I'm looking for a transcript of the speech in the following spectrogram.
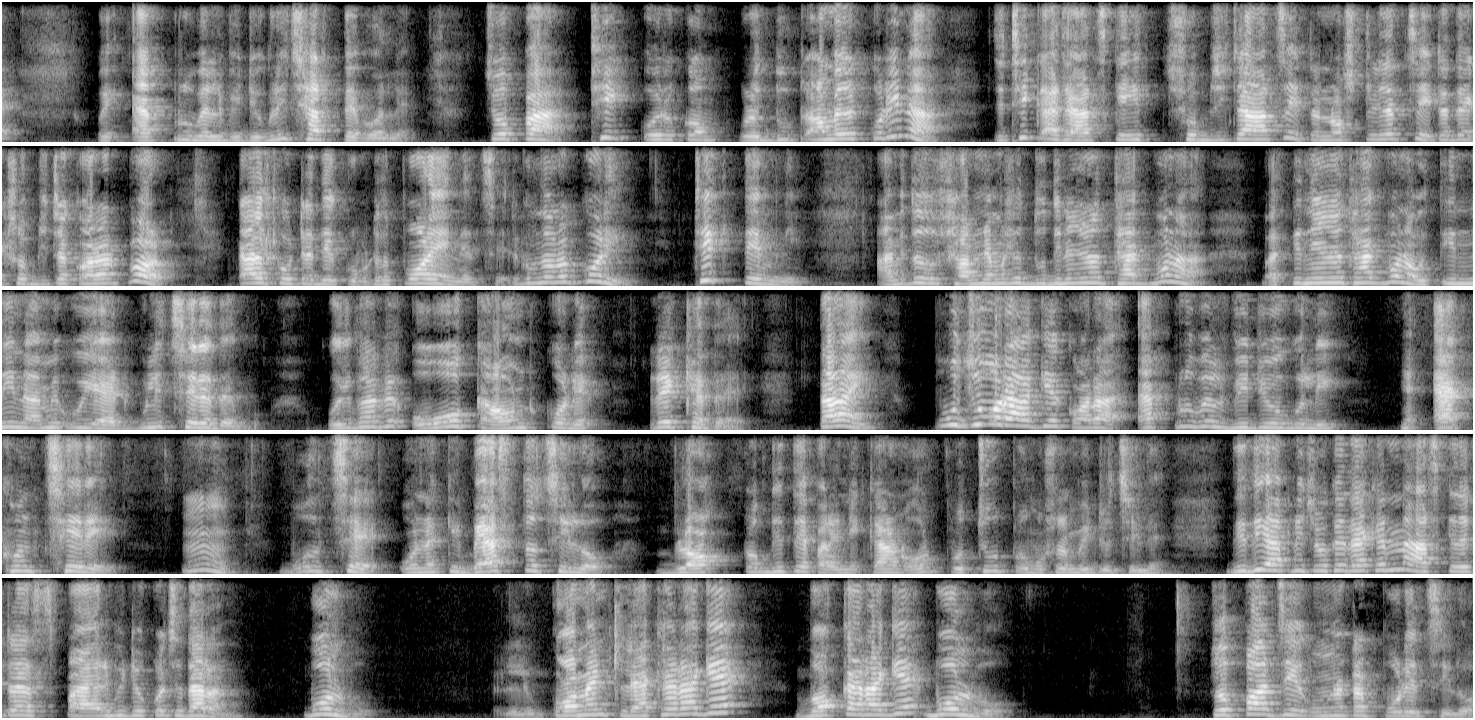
ওই অ্যাপ্রুভেল ভিডিওগুলি ছাড়তে বলে। চোপা, ঠিক ওইরকম করে দুটো, আমরা করি না যে ঠিক আছে, আজকে এই সবজিটা আছে, এটা নষ্ট হয়ে যাচ্ছে, এটা দিয়ে সবজিটা করার পর কালকে ওটা দিয়ে করব ওটা পরে এনেছে, এরকম তো আমরা করি। ঠিক তেমনি। আমি তো সামনের মাসে দুদিনের জন্য থাকব না বা তিন জন্য থাকব না, ওই তিন দিন আমি ওই অ্যাডগুলি ছেড়ে দেবো। ওইভাবে ও কাউন্ট করে রেখে দেয়। তাই পুজোর আগে করা অ্যাপ্রুভেল ভিডিওগুলি এখন ছেড়ে, হুম, বলছে ও নাকি ব্যস্ত ছিল ব্লগ টক দিতে পারেনি, কারণ ওর প্রচুর প্রমোশন ভিডিও ছিল। দিদি, আপনি চোখে দেখেন না? আজকে যেটা স্পায়ার ভিডিও করছে, দাঁড়ান, বলব। কমেন্ট লেখার আগে, বকার আগে বলব। চোপা যে ওনাটা পরেছিল,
